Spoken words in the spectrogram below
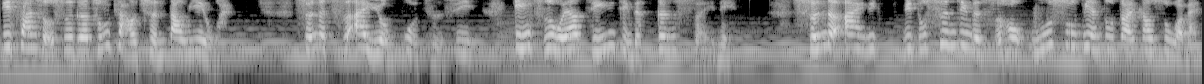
第三首诗歌，从早晨到夜晚，神的慈爱永不止息。因此，我要紧紧的跟随你。神的爱，你你读圣经的时候，无数遍都在告诉我们，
